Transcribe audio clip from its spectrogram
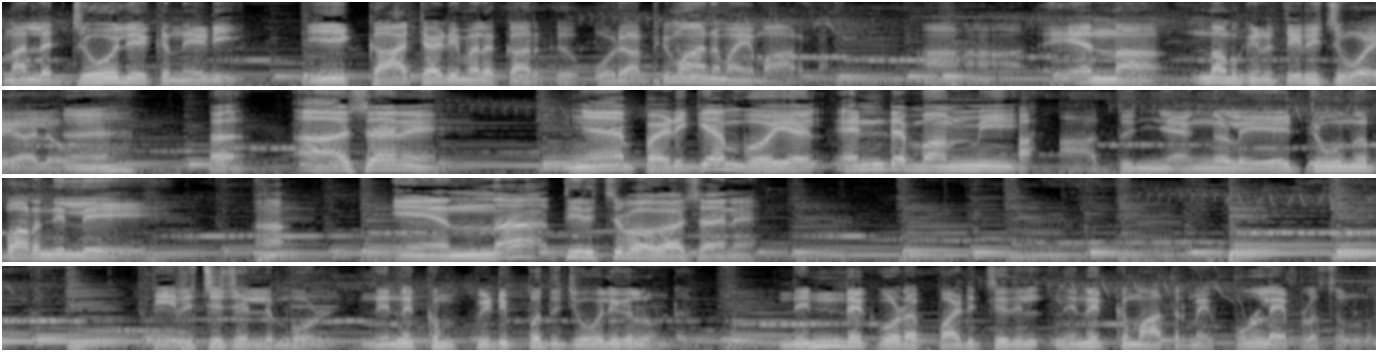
നല്ല ജോലിയൊക്കെ നേടി ഈ കാറ്റാടി മലക്കാർക്ക് ഒരു അഭിമാനമായി മാറണം. ആ എന്നാ നമുക്കിനി തിരിച്ചു പോയാലോ? ആ, ആശാനെ ഞാൻ പഠിക്കാൻ പോയാൽ എന്റെ മമ്മി അത് ഞങ്ങൾ ഏറ്റു എന്ന് പറഞ്ഞില്ലേ? ആ, എന്നാ തിരിച്ചു പോകാം ആശാനെ തിരിച്ചു ചെല്ലുമ്പോൾ നിനക്കും പിടിപ്പത് ജോലികളുണ്ട്. നിന്റെ കൂടെ പഠിച്ചതിൽ നിനക്ക് മാത്രമേ ഫുൾ എ പ്ലസ് ഉള്ളൂ.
